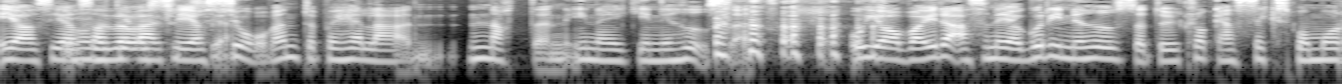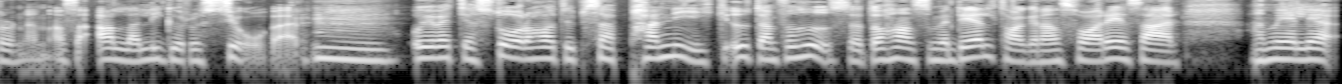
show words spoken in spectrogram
Ja, alltså jag, Ja, satt verkligen, jag sov inte på hela natten innan jag gick in i huset. och jag var ju där, alltså när jag går in i huset är klockan sex på morgonen, alltså alla ligger och sover. Och jag vet jag står och har typ så panik utanför huset och han som är deltagaransvarig är så här, Amelia,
